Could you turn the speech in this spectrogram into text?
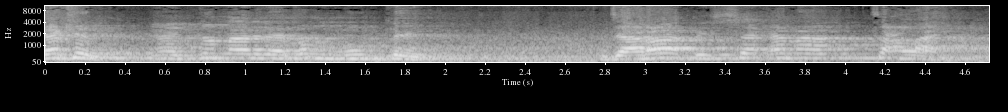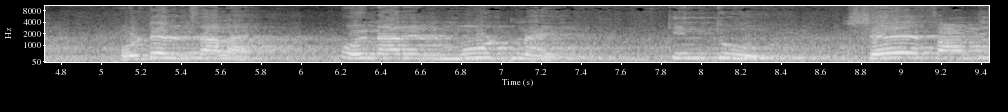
দেখেন, একজন নারীর এখন মুখ নেই। যারা বেশ্যাখানা চালায়, হোটেল চালায়, ওই নারীর মুড নাই। কিন্তু সে পার্টি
